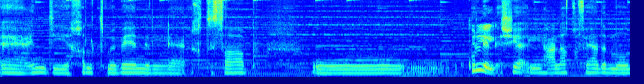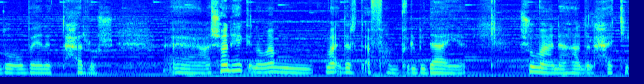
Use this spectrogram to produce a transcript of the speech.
آه، عندي خلط ما بين الاغتصاب وكل الأشياء اللي علاقة في هذا الموضوع وبين التحرش. آه، عشان هيك إنه ما ما قدرت أفهم في البداية شو معنى هذا الحكي.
